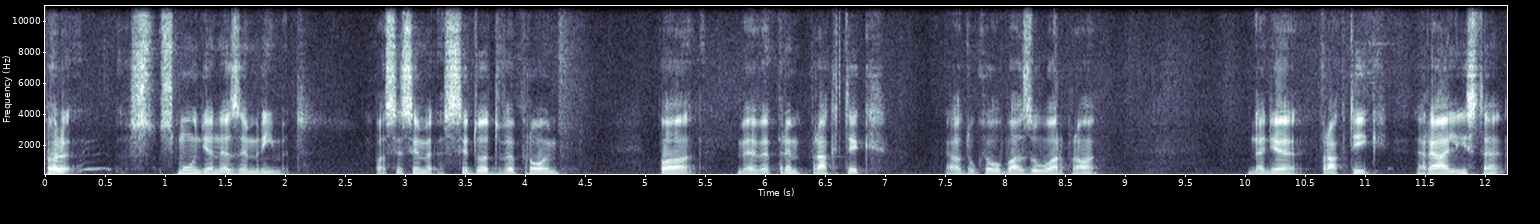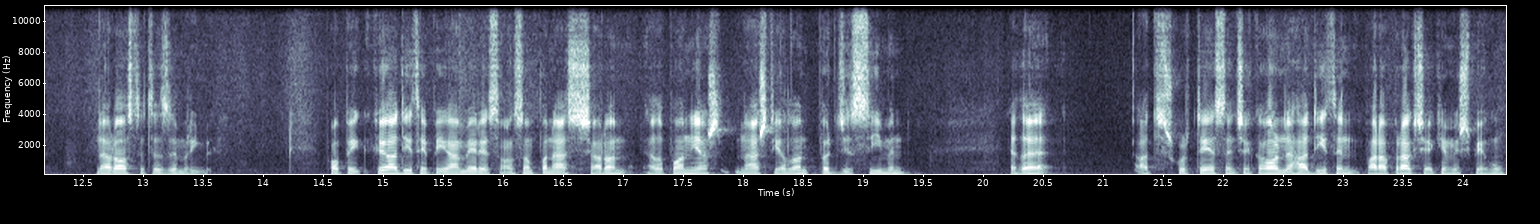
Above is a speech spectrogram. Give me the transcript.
Për sëmundjen e zemërimit, po si si si duhet të veprojmë, po me veprim praktik, edhe duke u bazuar pra në një praktikë realiste në rastet e zemërimit. Po ky hadith i pejgamberit s.a.s. po na sqaron edhe po na na shtjellon përgjithësimin edhe atë shkurtesën që ka ardhur në hadithin paraprak që e kemi shpjeguar.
